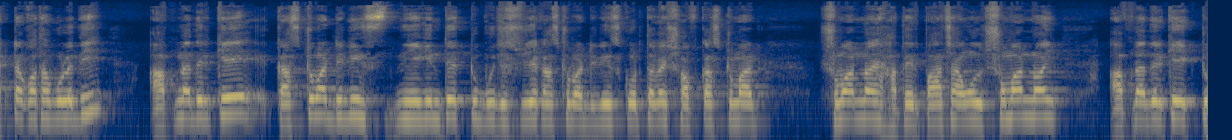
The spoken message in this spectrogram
একটা কথা বলে দিই, আপনাদেরকে কাস্টমার ডিলিংস নিয়ে কিন্তু একটু বুঝে সুঝে কাস্টমার ডিলিংস করতে হবে। সব কাস্টমার সমান নয়, হাতের পাঁচ আঙুল সমান নয়। আপনাদেরকে একটু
